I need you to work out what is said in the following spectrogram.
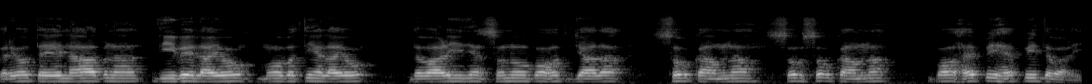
ਕਰਿਓ ਤੇ ਨਾਲ ਆਪਣਾ ਦੀਵੇ ਲਾਇਓ, ਮੋਮਬੱਤੀਆਂ ਲਾਇਓ ਦੀਵਾਲੀ ਦੀਆਂ ਸੁਣੋ ਬਹੁਤ ਜ਼ਿਆਦਾ ਸ਼ੁਭ ਕਾਮਨਾ ਸ਼ੁਭ ਸ਼ੁਭ ਕਾਮਨਾ ਬਹੁਤ ਹੈਪੀ ਹੈਪੀ ਦੀਵਾਲੀ।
